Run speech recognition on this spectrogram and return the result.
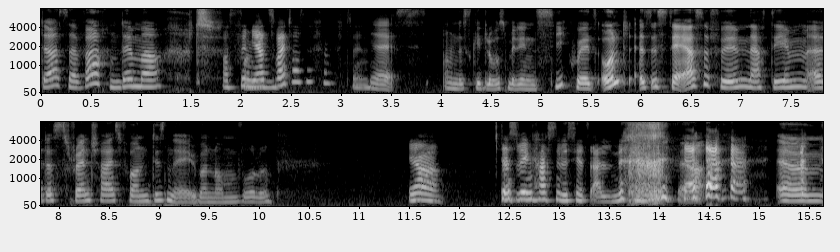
Das Erwachen der Macht. Aus dem Jahr 2015. Yes. Und es geht los mit den Sequels. Und es ist der erste Film, nachdem äh, das Franchise von Disney übernommen wurde. Ja, Deswegen hassen wir es jetzt alle, ne? Ja. ähm,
